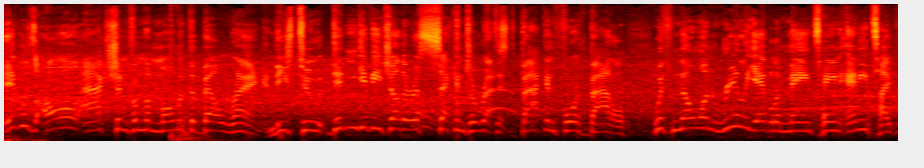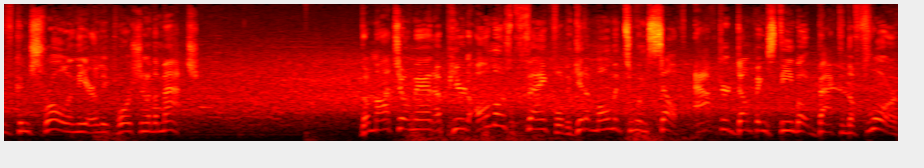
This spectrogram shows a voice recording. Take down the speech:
It was all action from the moment the bell rang, and these two didn't give each other a second to rest. Back and forth battle with no one really able to maintain any type of control in the early portion of the match. The Macho Man appeared almost thankful to get a moment to himself after dumping Steamboat back to the floor,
